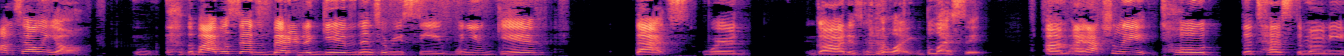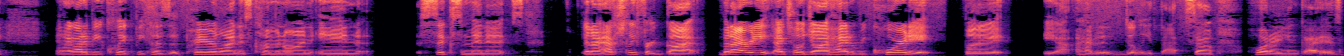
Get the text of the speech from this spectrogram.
I'm telling y'all, the Bible says it's better to give than to receive. When you give, that's where God is going to, like, bless it. Um, I actually told the testimony, and I got to be quick because the prayer line is coming on in six minutes and I actually forgot, but I already I told y'all I had to record it, but yeah, I had to delete that. So hold on, you guys.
